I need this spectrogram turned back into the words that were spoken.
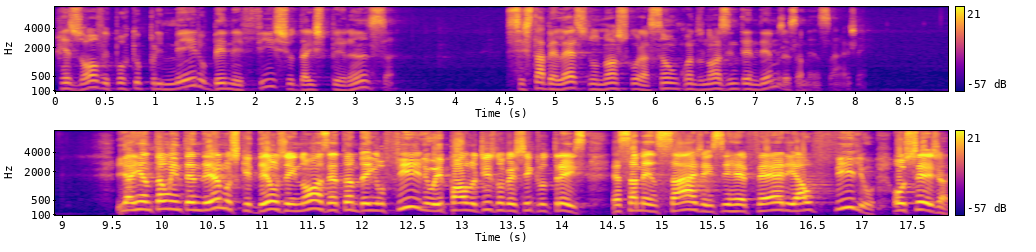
Resolve porque o primeiro benefício da esperança se estabelece no nosso coração quando nós entendemos essa mensagem. E aí então entendemos que Deus em nós é também o Filho, e Paulo diz no versículo 3: essa mensagem se refere ao Filho, ou seja,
